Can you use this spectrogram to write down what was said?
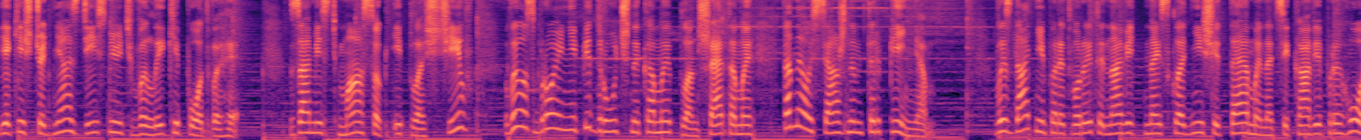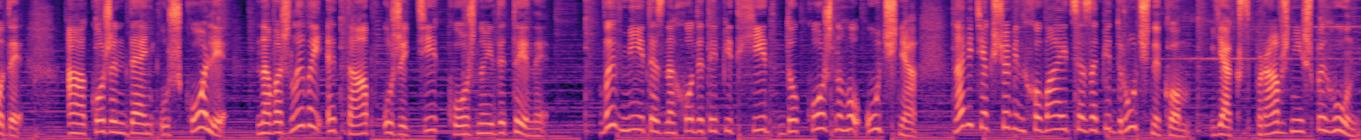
які щодня здійснюють великі подвиги. Замість масок і плащів ви озброєні підручниками, планшетами та неосяжним терпінням. Ви здатні перетворити навіть найскладніші теми на цікаві пригоди, а кожен день у школі на важливий етап у житті кожної дитини. Ви вмієте знаходити підхід до кожного учня, навіть якщо він ховається за підручником, як справжній шпигун.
